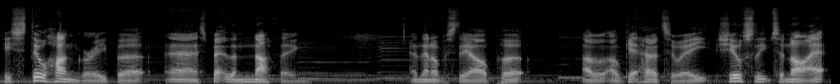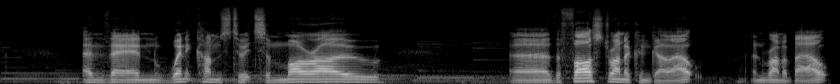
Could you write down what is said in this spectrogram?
He's still hungry, but eh, it's better than nothing. And then obviously I'll put I'll, I'll get her to eat. She'll sleep tonight. And then when it comes to it tomorrow, Uh, the fast runner can go out and run about.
